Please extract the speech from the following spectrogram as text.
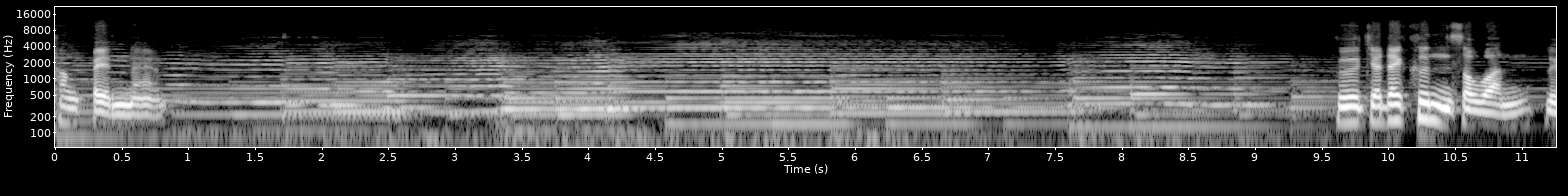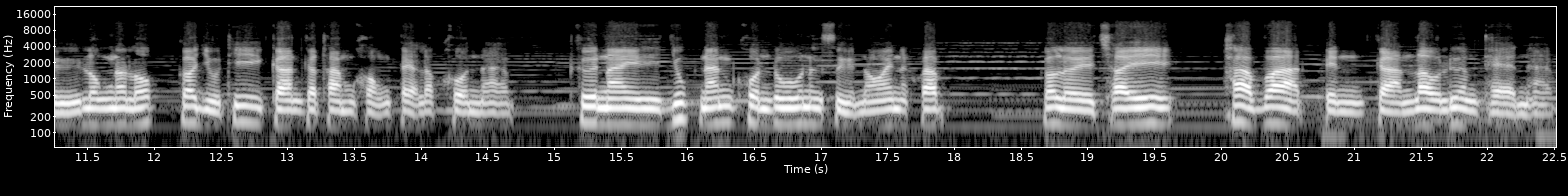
ทั้งเป็นนะครับ คือจะได้ขึ้นสวรรค์หรือลงนรกก็อยู่ที่การกระทำของแต่ละคนนะครับ คือในยุคนั้นคนรู้หนังสือน้อยนะครับ ก็เลยใช้ภาพวาดเป็นการเล่าเรื่องแทนนะครับ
